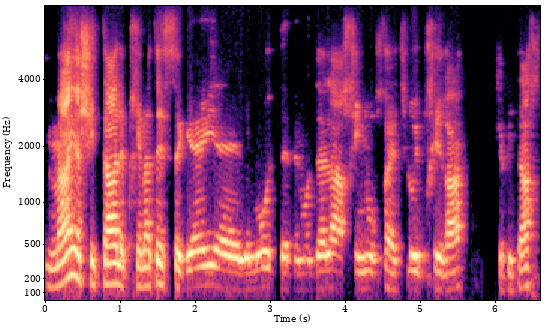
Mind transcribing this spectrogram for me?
מהי השיטה לבחינת הישגי אה, לימוד במודל החינוך אה, תלוי בחירה? שפיתחת?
